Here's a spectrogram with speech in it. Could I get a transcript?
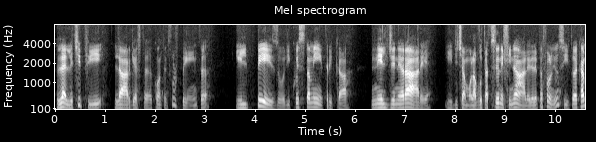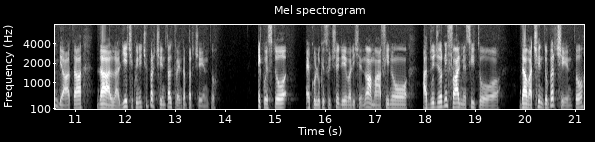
l'LCP, Largest Contentful Paint, il peso di questa metrica nel generare diciamo, la votazione finale delle performance di un sito è cambiata dal 10-15% al 30%. E questo è quello che succedeva dicendo, ah ma fino a due giorni fa il mio sito dava 100%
